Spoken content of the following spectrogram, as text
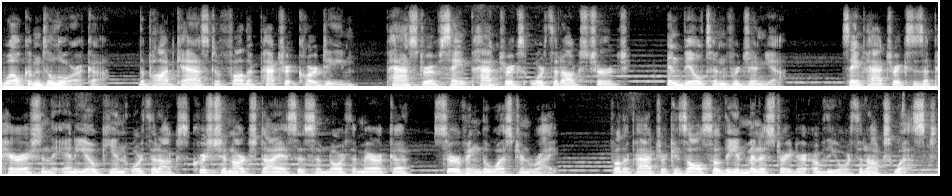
Welcome to Lorica, the podcast of Father Patrick Cardine, pastor of St. Patrick's Orthodox Church in Bealeton, Virginia. St. Patrick's is a parish in the Antiochian Orthodox Christian Archdiocese of North America, serving the Western Rite. Father Patrick is also the administrator of the Orthodox West.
